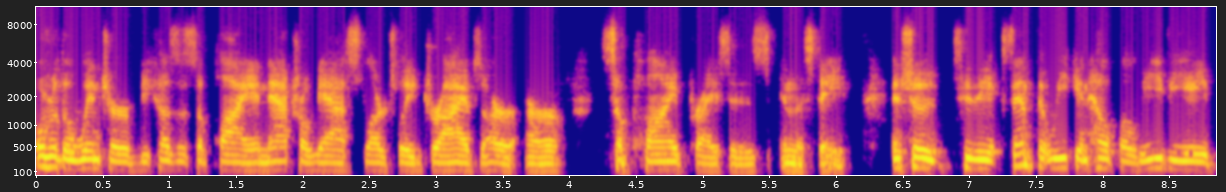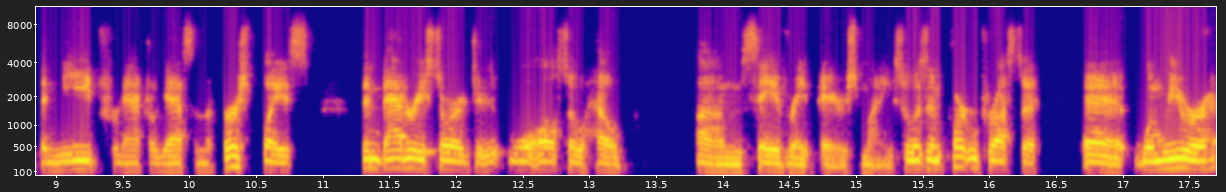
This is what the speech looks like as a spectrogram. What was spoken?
over the winter because of supply and natural gas largely drives our, our supply prices in the state. And so to the extent that we can help alleviate the need for natural gas in the first place, then battery storage will also help um, save ratepayers money. So it's important for us to uh, when we were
